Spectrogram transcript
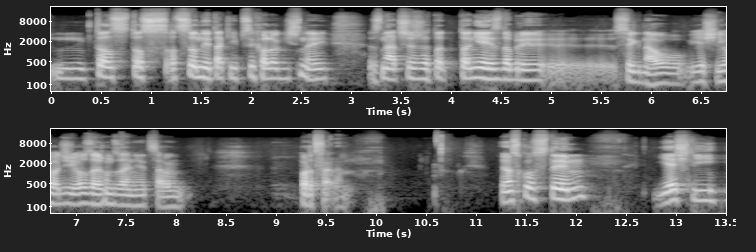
Mm, to, to z od strony takiej psychologicznej znaczy, że to, to nie jest dobry sygnał, jeśli chodzi o zarządzanie całym portfelem. W związku z tym, jeśli,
